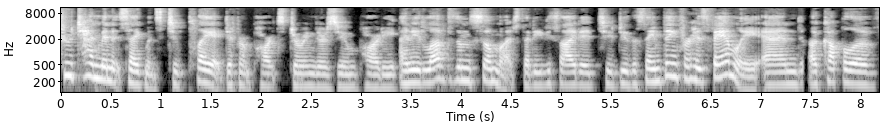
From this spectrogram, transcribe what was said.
two 10 minute segments to play at different parts during their Zoom party. And he loved them so much that he decided to do the same thing for his family and a couple of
